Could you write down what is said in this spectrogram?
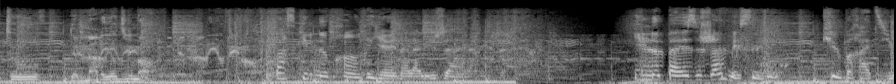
retour de Mario Dumont. Parce qu'il ne prend rien à la légère. Il ne pèse jamais ses mots. Cube Radio.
